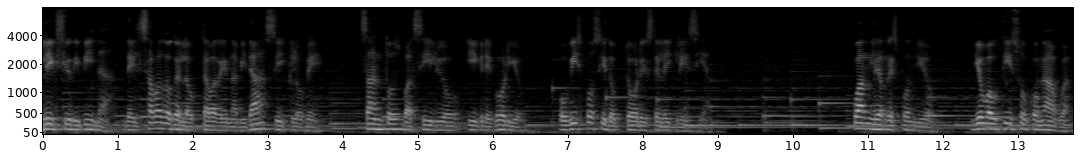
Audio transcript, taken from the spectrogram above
Lección Divina del sábado de la octava de Navidad, ciclo B. Santos Basilio y Gregorio, obispos y doctores de la Iglesia. Juan le respondió, Yo bautizo con agua,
